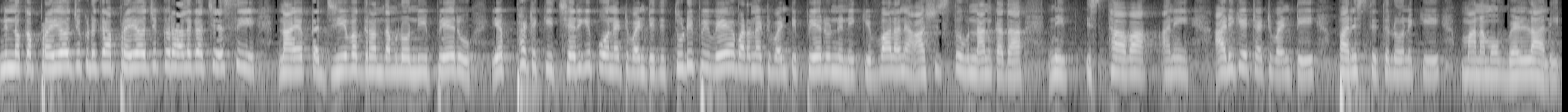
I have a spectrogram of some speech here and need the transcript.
నిన్ను ఒక ప్రయోజకుడిగా ప్రయోజకురాలుగా చేసి నా యొక్క జీవ గ్రంథంలో నీ పేరు ఎప్పటికీ చెరిగిపోనటువంటిది తుడిపి వేయబడినటువంటి పేరుని నీకు ఇవ్వాలని ఆశిస్తూ ఉన్నాను కదా. నీ ఇస్తావా అని అడిగేటటువంటి పరిస్థితిలోనికి మనము వెళ్ళాలి.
